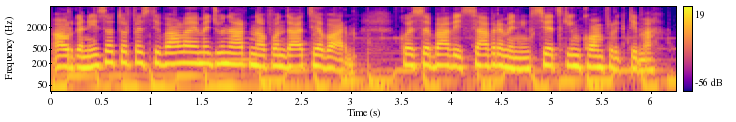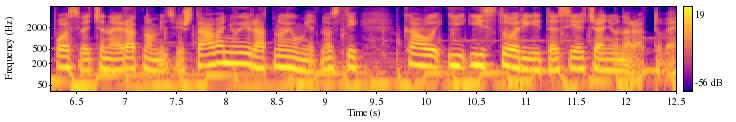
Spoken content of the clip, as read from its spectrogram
a organizator festivala je Međunarodna fondacija Varm, koja se bavi savremenim svjetskim konfliktima, posvećena je ratnom izvještavanju i ratnoj umjetnosti, kao i istoriji te sjećanju na ratove.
